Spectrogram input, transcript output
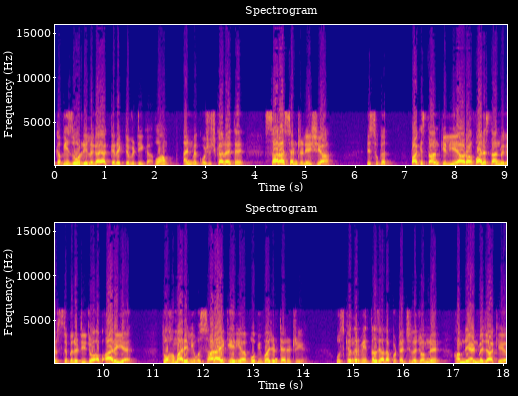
कभी ज़ोर नहीं लगाया कनेक्टिविटी का, वो हम एंड में कोशिश कर रहे थे। सारा सेंट्रल एशिया इस वक्त पाकिस्तान के लिए और अफ़गानिस्तान में अगर स्टेबिलिटी जो अब आ रही है तो हमारे लिए वो सारा एक एरिया वो भी वर्जन टेरिटरी है। उसके अंदर भी इतना ज़्यादा पोटेंशियल है जो हमने हमने एंड में जाके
